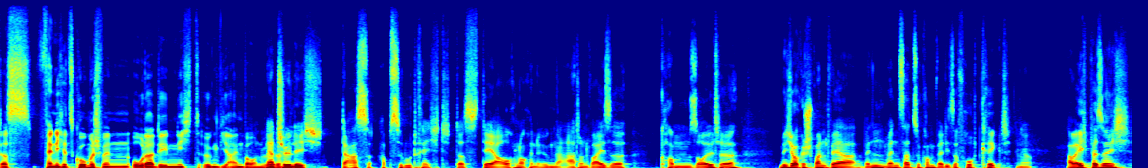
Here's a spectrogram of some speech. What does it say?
Das fände ich jetzt komisch, wenn Oda den nicht irgendwie einbauen würde. Natürlich, da hast du absolut recht, dass der auch noch in irgendeiner Art und Weise kommen sollte. Bin ich auch gespannt, wer, wenn es dazu kommt, wer diese Frucht kriegt. Ja. Aber ich persönlich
